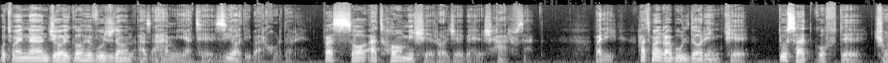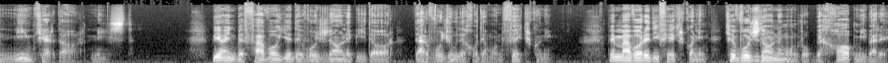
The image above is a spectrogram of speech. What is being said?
مطمئنا جایگاه وجدان از اهمیت زیادی برخورداره و ساعتها میشه راجع بهش حرف زد. ولی حتما قبول دارین که دو صد گفته چون نیم کردار نیست. بیاین به فواید وجدان بیدار در وجود خودمون فکر کنیم. به مواردی فکر کنیم که وجدانمون رو به خواب می‌بره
